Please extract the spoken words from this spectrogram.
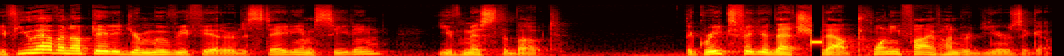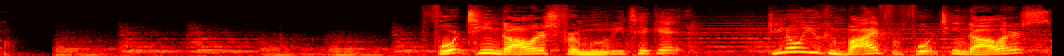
If you haven't updated your movie theater to stadium seating, you've missed the boat. The Greeks figured that shit out 2,500 years ago. $14 for a movie ticket? Do you know what you can buy for $14?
